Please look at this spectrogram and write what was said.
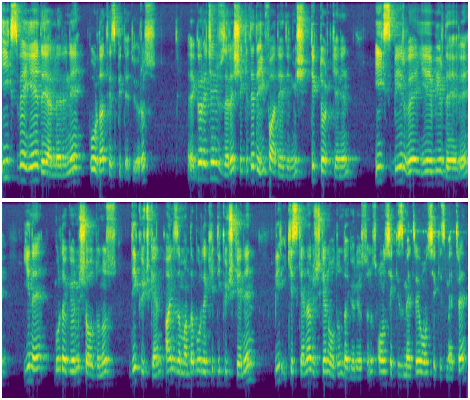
x ve y değerlerini burada tespit ediyoruz. E, göreceğiniz üzere şekilde de ifade edilmiş dikdörtgenin x1 ve y1 değeri yine burada görmüş olduğunuz dik üçgen aynı zamanda buradaki dik üçgenin bir ikizkenar üçgen olduğunu da görüyorsunuz. 18 metre 18 metre.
